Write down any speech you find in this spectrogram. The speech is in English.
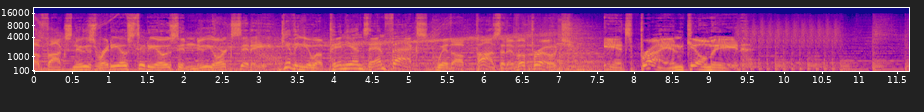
the Fox News radio studios in New York City, giving you opinions and facts with a positive approach. It's Brian Kilmeade.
